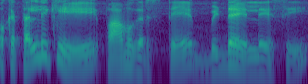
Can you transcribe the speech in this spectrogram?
ఒక తల్లికి పాము గరిస్తే బిడ్డ వెళ్ళేసి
